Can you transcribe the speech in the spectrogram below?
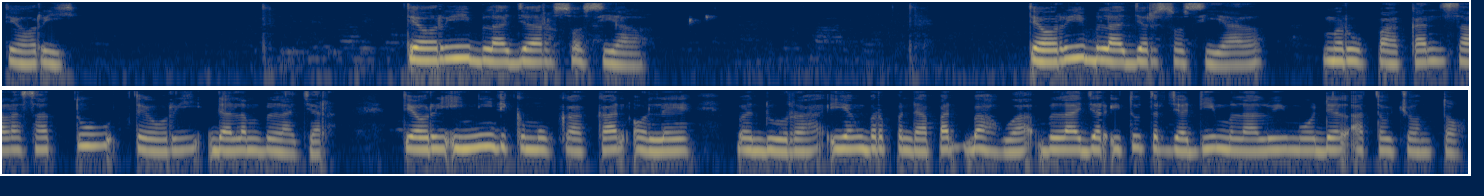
Teori Teori belajar sosial Teori belajar sosial merupakan salah satu teori dalam belajar. Teori ini dikemukakan oleh Bandura yang berpendapat bahwa belajar itu terjadi melalui model atau contoh.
